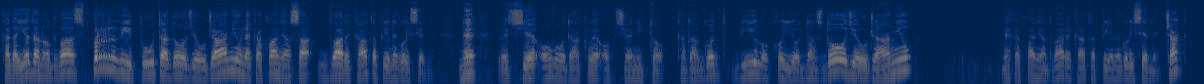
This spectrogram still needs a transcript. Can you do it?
kada jedan od vas prvi puta dođe u džamiju neka klanja sa dva rekata prije nego li sjedne. Ne, već je ovo dakle općenito. Kada god bilo koji od nas dođe u džamiju, neka klanja dva rekata prije nego li sjedne. Čak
